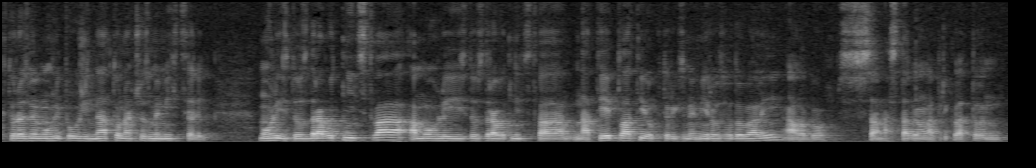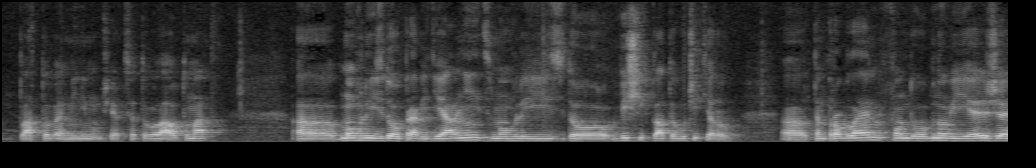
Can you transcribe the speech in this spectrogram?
ktoré sme mohli použiť na to, na čo sme my chceli. Mohli ísť do zdravotníctva a mohli ísť do zdravotníctva na tie platy, o ktorých sme my rozhodovali, alebo sa nastavil napríklad to platové minimum, či ak sa to volá automat. Uh, mohli ísť do opravy diálnic, mohli ísť do vyšších platov učiteľov ten problém fondu obnovy je, že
